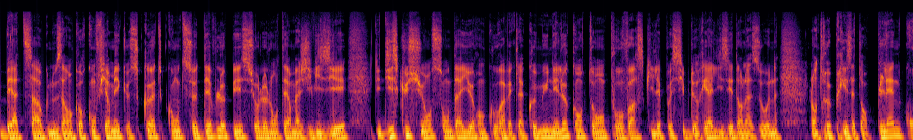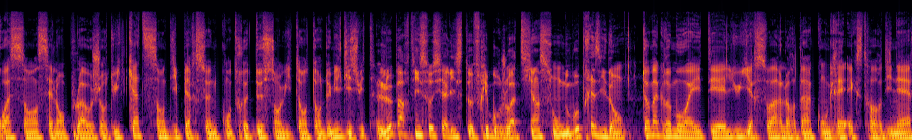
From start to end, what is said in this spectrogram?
Beat Saug nous a encore confirmé que Scott compte se développer sur le long terme à Givisier. Des discussions sont d'ailleurs en cours avec la commune et le canton pour voir ce qu'il est possible de réaliser dans la zone. L'entreprise est en pleine croissance. Elle emploie aujourd'hui 410 personnes contre 208 en 2018. Le Parti socialiste fribourgeois tient son nouveau président. Thomas Gremaud a été élu hier soir lors d'un congrès extraordinaire.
